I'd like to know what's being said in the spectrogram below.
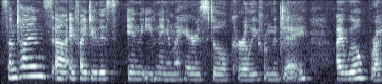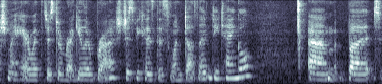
Sometimes uh, if I do this in the evening and my hair is still curly from the day, I will brush my hair with just a regular brush just because this one doesn't detangle. Um, but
